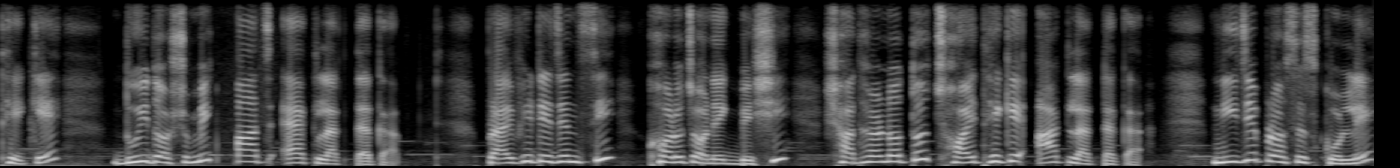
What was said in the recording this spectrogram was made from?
থেকে দুই দশমিক পাঁচ এক লাখ টাকা। প্রাইভেট এজেন্সি খরচ অনেক বেশি, সাধারণত ছয় থেকে আট লাখ টাকা। নিজে প্রসেস করলে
